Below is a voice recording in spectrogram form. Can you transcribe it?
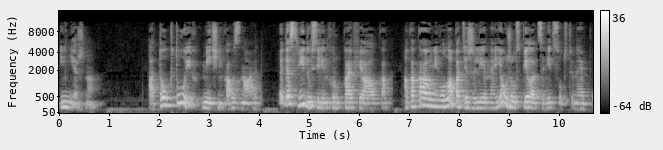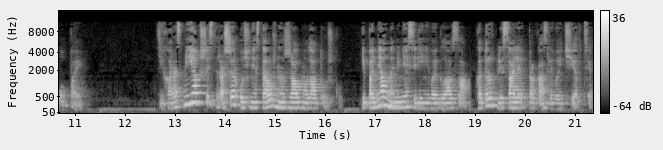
и нежно. А то, кто их, мечников, знает. Это с виду сирен хрупкая фиалка, а какая у него лапа тяжеленная, я уже успела оценить собственной попой. Тихо рассмеявшись, Рошер очень осторожно сжал мою ладошку и поднял на меня сиреневые глаза, в которых плясали проказливые черти.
